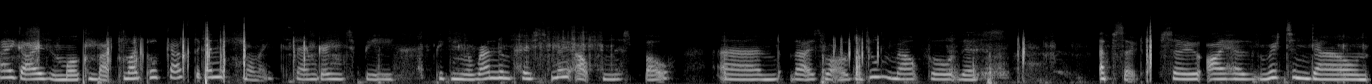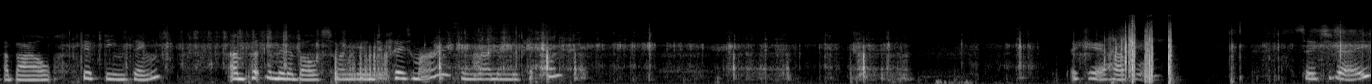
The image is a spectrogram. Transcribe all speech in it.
Hi guys and welcome back to my podcast again, it's Molly. Today I'm going to be picking a random post-it note out from this bowl and that is what I'll be talking about for this episode. So I have written down about 15 things and put them in a bowl so I'm going to close my eyes and randomly pick one. Okay, I have one. So today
